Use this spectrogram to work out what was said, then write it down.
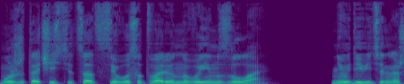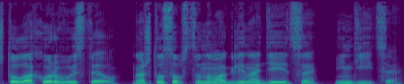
может очиститься от всего сотворенного им зла? Неудивительно, что Лахор выстоял, на что, собственно, могли надеяться индийцы.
